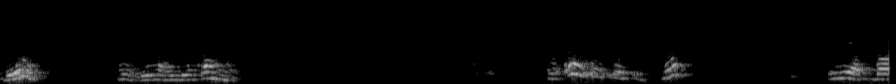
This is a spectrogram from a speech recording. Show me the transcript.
điếu con này ôi ôi ôi ôi nó liệt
